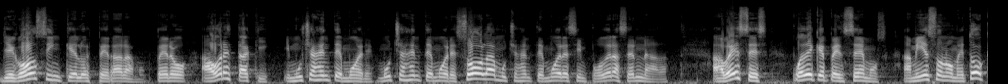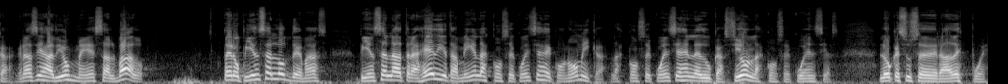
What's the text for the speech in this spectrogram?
Llegó sin que lo esperáramos, pero ahora está aquí y mucha gente muere. Mucha gente muere sola, mucha gente muere sin poder hacer nada. A veces puede que pensemos, a mí eso no me toca, gracias a Dios me he salvado. Pero piensa en los demás, Piensa en la tragedia y también en las consecuencias económicas, las consecuencias en la educación, las consecuencias, lo que sucederá después.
